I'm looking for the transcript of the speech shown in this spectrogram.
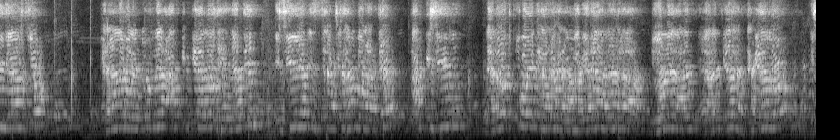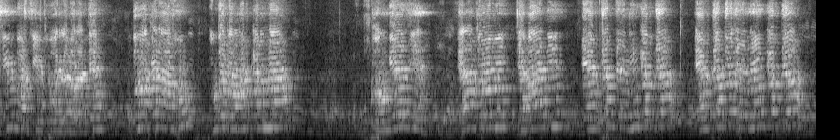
video इसीलिए इंस्ट्रक्शन हम बनाते हम किसी डायलॉग को एक राजा का नाम आगे आना था जो ने आनंद के तकिया लो किसी भी मस्जिद को ले बनाते दुआ के नाम हो उनका जमात करना होंगे जी या जो भी जवानी एकता ट्रेनिंग कर दिया एकता तो ट्रेनिंग कर दिया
